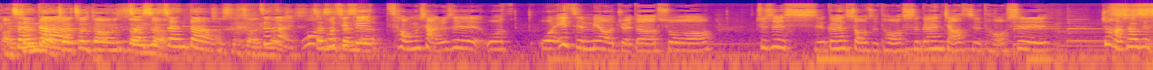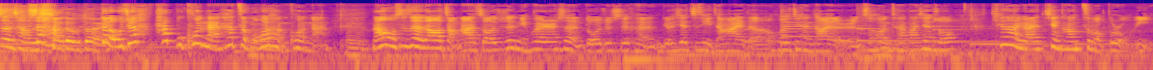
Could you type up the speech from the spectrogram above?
哦、真的，这这都是这是真的，这是真的。真的，我我其实从小就是我我一直没有觉得说，就是十根手指头、十根脚趾头是。就好像是正常的事，对不对？对，我觉得它不困难，它怎么会很困难？嗯。然后我是真的到长大之后，就是你会认识很多，就是可能有一些肢体障碍的或者精神障碍的人之后，你才发现说，天哪，原来健康这么不容易。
